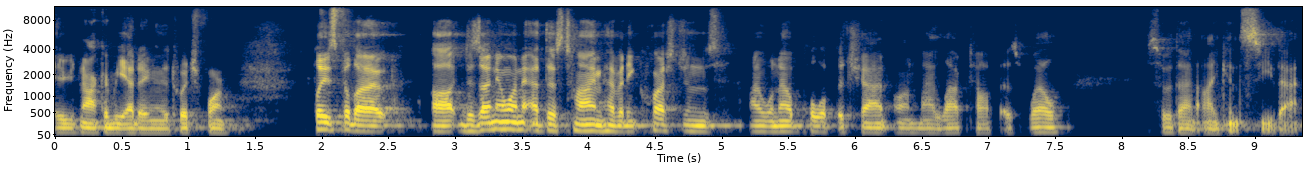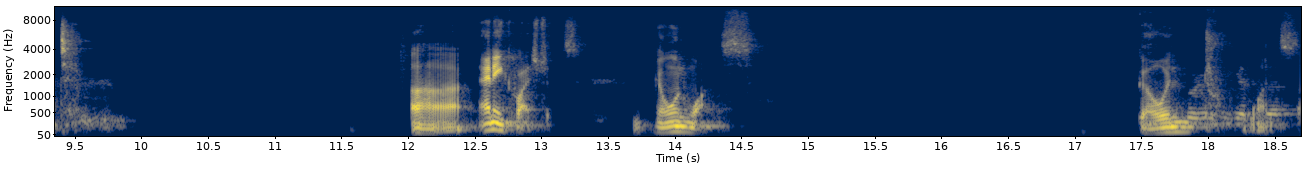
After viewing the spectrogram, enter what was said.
you're not gonna be editing the Twitch form. Please fill that out. Uh, does anyone at this time have any questions? I will now pull up the chat on my laptop as well so that I can see that. Uh, any questions? Going once. Going twice.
